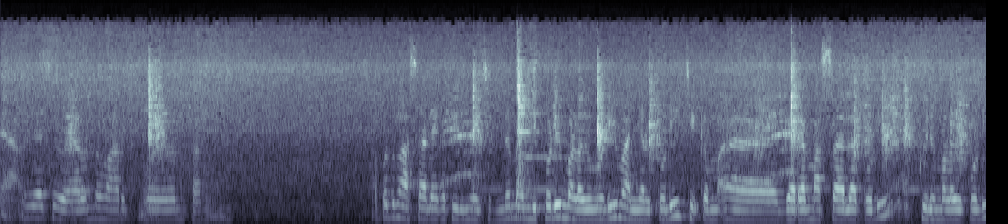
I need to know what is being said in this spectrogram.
ഞാൻ വിചാരിച്ചു വേറെന്തോ മാറി പറഞ്ഞു. അപ്പോൾ ഇത് മസാലയൊക്കെ തിരിഞ്ഞ് വെച്ചിട്ടുണ്ട്. മല്ലിപ്പൊടി മുളക് പൊടി മഞ്ഞൾപ്പൊടി ചിക്കൻ ഗരം മസാല പൊടി കുരുമുളക് പൊടി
